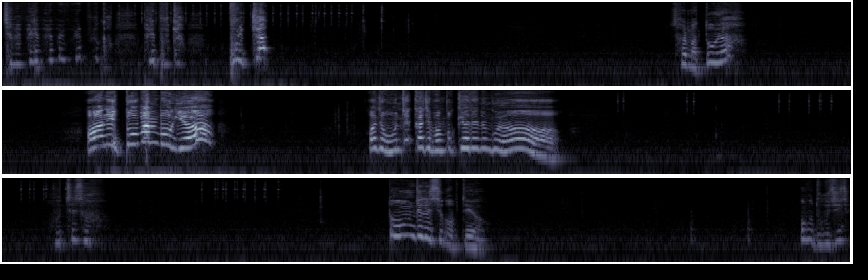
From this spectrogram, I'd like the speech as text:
제발 빨리 빨리 빨리 빨리 불 켜. 빨리 불 켜. 불 켜. 설마 또야? 아니 또 반복이야? 아니 언제까지 반복해야 되는 거야? 어째서 또 움직일 수가 없대요. 어머 누구지?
